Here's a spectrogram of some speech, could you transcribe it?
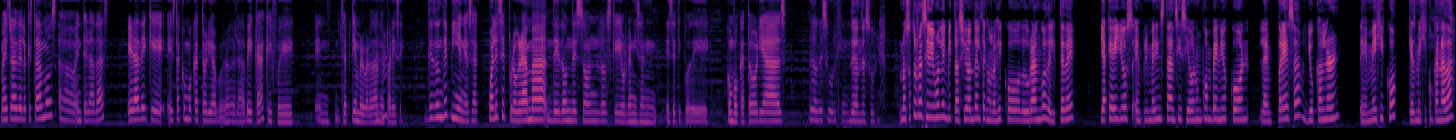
Maestra, de lo que estábamos ah, enteradas era de que esta convocatoria, bueno, de la beca, que fue en septiembre, ¿verdad? Me Ujú. parece. ¿De dónde viene? O sea, ¿cuál es el programa? ¿De dónde son los que organizan este tipo de convocatorias? ¿De dónde surge? ¿De dónde surge? Nosotros recibimos la invitación del Tecnológico de Durango, del ITD, ya que ellos en primera instancia hicieron un convenio con la empresa You Can Learn de México, que es México-Canadá.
